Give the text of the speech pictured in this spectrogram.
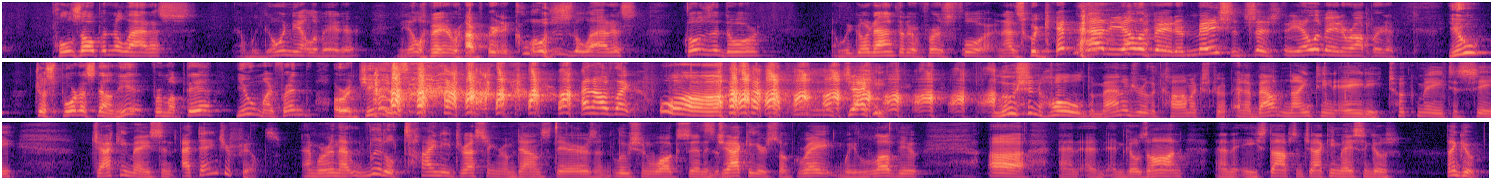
pulls open the lattice, and we go in the elevator. And the elevator operator closes the lattice, closes the door, and we go down to the first floor. And as we're getting out of the elevator, Mason says to the elevator operator, You just brought us down here from up there. You, my friend, are a genius. and I was like, Whoa. Jackie, Lucien Hold, the manager of the comic strip, in about 1980, took me to see Jackie Mason at Dangerfields. And we're in that little tiny dressing room downstairs, and Lucian walks in, and Jackie, you're so great, we love you, uh, and, and, and goes on. And he stops, and Jackie Mason goes, Thank you.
